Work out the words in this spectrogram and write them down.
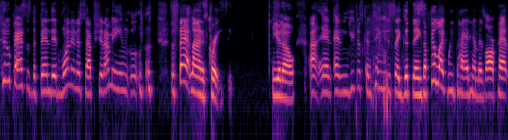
two passes defended, one interception. I mean, the stat line is crazy. You know, uh, and and you just continue to say good things. I feel like we've had him as our pat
